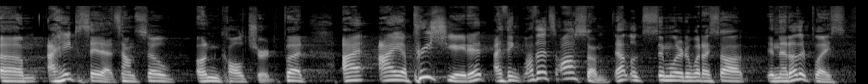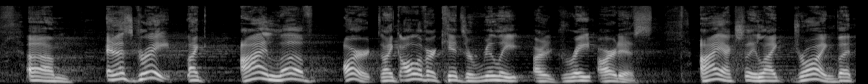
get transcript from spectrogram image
Um, I hate to say that, sounds so uncultured, but I, I appreciate it. I think, well, that's awesome. That looks similar to what I saw in that other place. Um, and that's great. Like, I love art. Like, all of our kids are really are great artists. I actually like drawing, but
